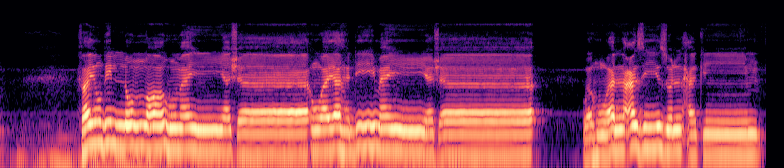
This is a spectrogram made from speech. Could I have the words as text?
فيضل الله من يشاء ويهدي من يشاء وهو العزيز الحكيم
